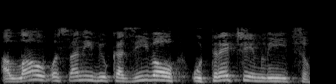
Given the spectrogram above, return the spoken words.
Allahu poslanik bi ukazivao u trećem licu.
